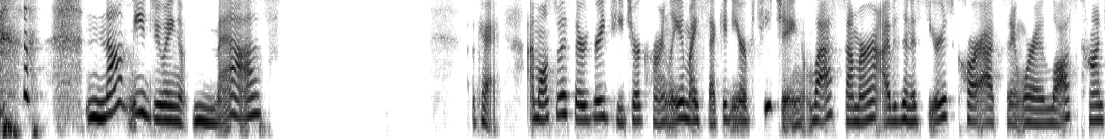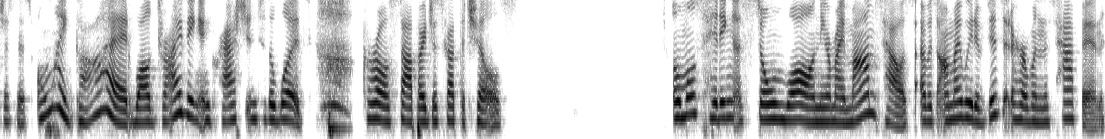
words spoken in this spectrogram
Not me doing math. Okay. I'm also a third grade teacher currently in my second year of teaching. Last summer, I was in a serious car accident where I lost consciousness. Oh my God, while driving and crashed into the woods. Girl, stop. I just got the chills almost hitting a stone wall near my mom's house. I was on my way to visit her when this happened.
